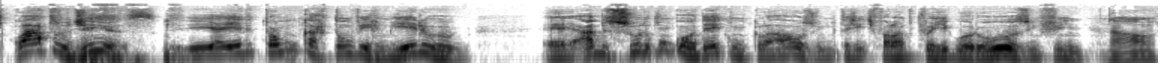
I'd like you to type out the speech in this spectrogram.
quatro dias, e aí ele toma um cartão vermelho é, absurdo. Concordei com o Klaus, muita gente falando que foi rigoroso, enfim. Não,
